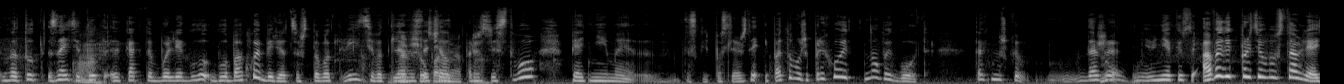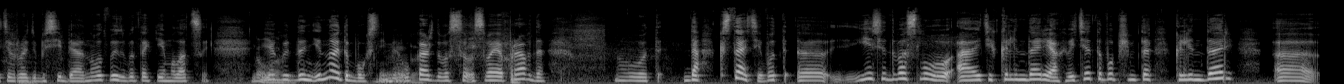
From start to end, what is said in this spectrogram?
Но тут, знаете, тут э, как-то более глубоко берется, что вот видите, вот для да нас сначала понятно. Рождество, пять дней мы, э, так сказать, после Рождества, и потом уже приходит Новый год так немножко даже ну, некоторые... А вы, говорит, противопоставляете вроде бы себя. Ну вот вы вот такие молодцы. Ну, Я ладно. говорю, да не, ну это бог с ними. Ну, У да. каждого своя правда. Вот. Да, кстати, вот э, если два слова о этих календарях, ведь это, в общем-то, календарь э,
